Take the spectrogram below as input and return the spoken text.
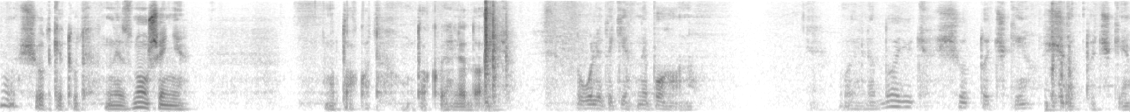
Ну, щотки тут не зношені. Отак от. Отак виглядають. Доволі таки непогано. Виглядають щоточки, щоточки.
